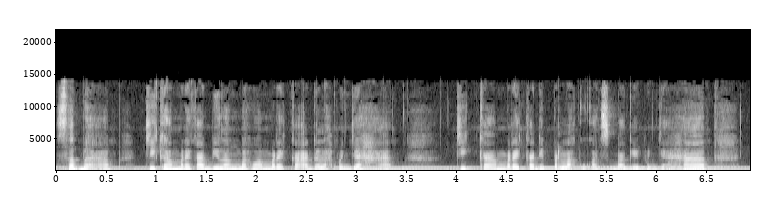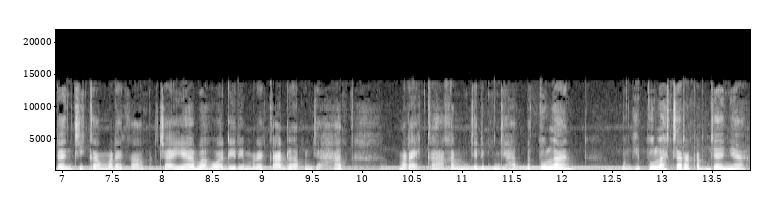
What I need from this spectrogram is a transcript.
Sebab jika mereka bilang bahwa mereka adalah penjahat, jika mereka diperlakukan sebagai penjahat, dan jika mereka percaya bahwa diri mereka adalah penjahat, mereka akan menjadi penjahat betulan. Begitulah cara kerjanya.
